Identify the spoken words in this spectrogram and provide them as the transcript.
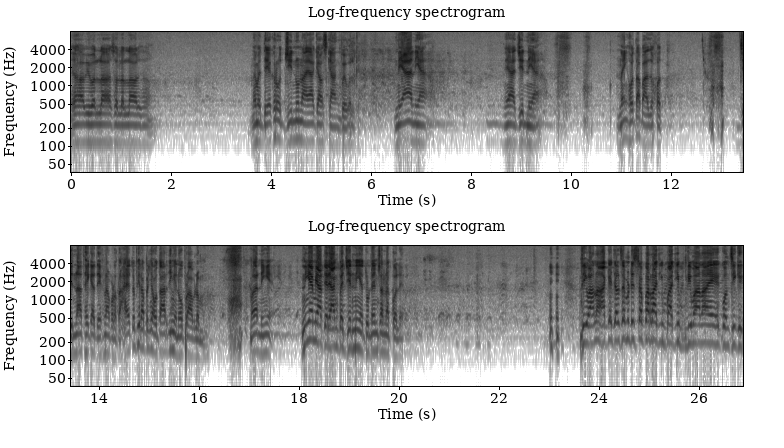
या ना मैं देख रहा हूँ आया क्या उसके आँख पे बोल के न्या न्या। न्या जिन न्या। नहीं होता बाज खुद। जिन्नात है क्या देखना पड़ता। है तो फिर अपन उतार देंगे नो प्रॉब्लम मगर नहीं है। नहीं है मैं तेरे आँख पे जिन नहीं है तू टेंशन रखो ले। दीवाना आके जलसे में डिस्टर्ब कर रहा जी पाजी दीवाना है कौन सी की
